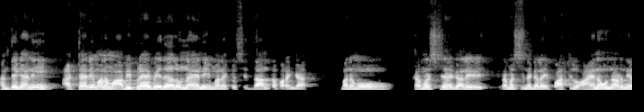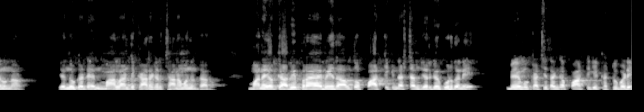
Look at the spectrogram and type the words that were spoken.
అంతేగాని అట్టని మనం అభిప్రాయ భేదాలు ఉన్నాయని మనకు సిద్ధాంతపరంగా మనము క్రమశిక్షణ గల క్రమశిక్షణ గల పార్టీలో ఆయన ఉన్నాడు నేను ఉన్నాను. ఎందుకంటే మాలాంటి కార్యకర్తలు చాలా మంది ఉంటారు. మన యొక్క అభిప్రాయ భేదాలతో పార్టీకి నష్టం జరగకూడదని మేము ఖచ్చితంగా పార్టీకి కట్టుబడి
